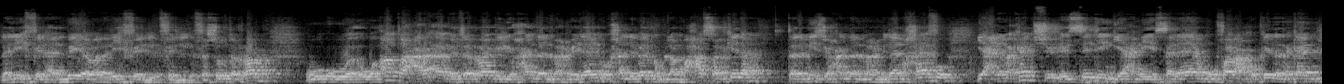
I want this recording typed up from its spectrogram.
لا ليه في الأنبياء ولا ليه في في في صوت الرب. وقطع رقبة الراجل يوحنا المعمدان. وخلي بالكم لما حصل كده تلاميذ يوحنا المعمدان خافوا. يعني ما كانش ال setting يعني سلام وفرح وكده ده كان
